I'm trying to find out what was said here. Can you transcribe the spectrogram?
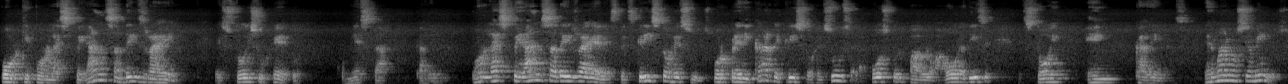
porque por la esperanza de Israel estoy sujeto con esta cadena por la esperanza de Israel, este es Cristo Jesús, por predicar de Cristo Jesús, el apóstol Pablo ahora dice, estoy en cadenas. Hermanos y amigos,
